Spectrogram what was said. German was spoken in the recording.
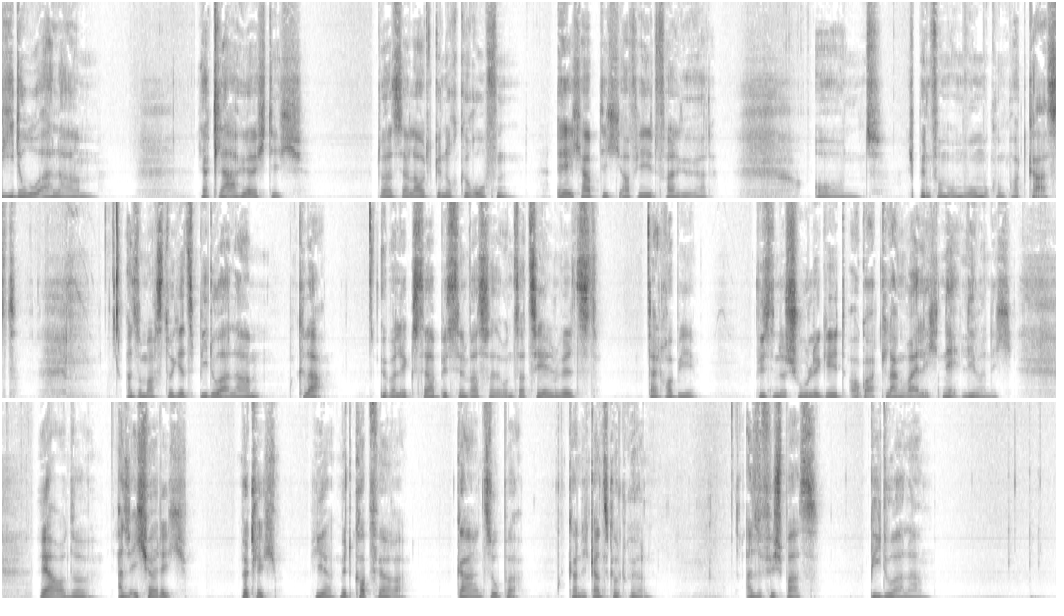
Bidu-Alarm. Ja klar höre ich dich. Du hast ja laut genug gerufen. Ich habe dich auf jeden Fall gehört. Und ich bin vom Umwomukum Podcast. Also machst du jetzt Bidu-Alarm? Klar. Überlegst da ein bisschen, was du uns erzählen willst. Dein Hobby, wie es in der Schule geht. Oh Gott, langweilig. Nee, lieber nicht. Ja, also, also ich höre dich. Wirklich. Hier mit Kopfhörer. Ganz super. Kann ich ganz gut hören. Also viel Spaß. Bidu-Alarm.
